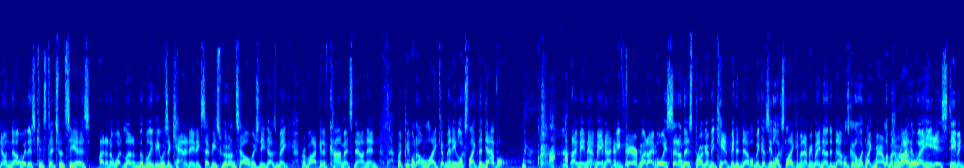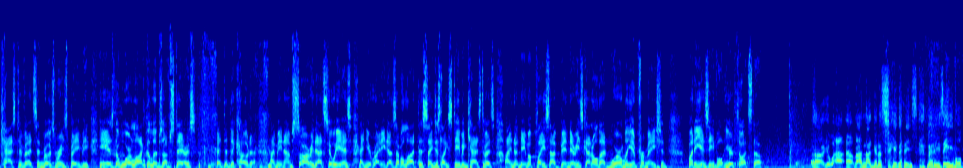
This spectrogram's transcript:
I don't know where this constituency is. I don't know what led him to believe he was a candidate, except he's good on television. He does make provocative comments now and then, but people don't like him, and he looks like the devil. I mean, that may not be fair, but I've always said on this program he can't be the devil because he looks like him, and everybody knows the devil's going to look like Marilyn Monroe. By the way, he is Stephen Castevets in Rosemary's Baby. He is the warlock that lives upstairs at the Dakota. I mean, I'm sorry, that's who he is, and you're right, he does have a lot to say, just like Stephen Castevets. I know, name a place I've been there. He's got all that worldly information, but he is evil. Your thoughts, though? Uh, I'm not going to say that he's that he's evil.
